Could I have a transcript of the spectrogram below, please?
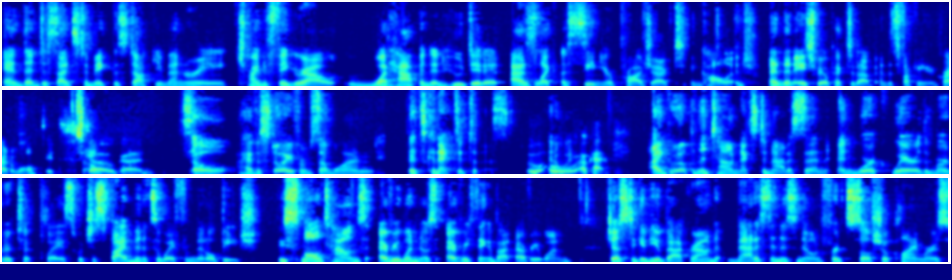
and then decides to make this documentary trying to figure out what happened and who did it as like a senior project in college. And then HBO picked it up and it's fucking incredible. It's So- so, good. So I have a story from someone that's connected to this. Ooh, okay. I grew up in the town next to Madison and work where the murder took place, which is five minutes away from Middle Beach. These small towns, everyone knows everything about everyone. Just to give you a background, Madison is known for social climbers.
